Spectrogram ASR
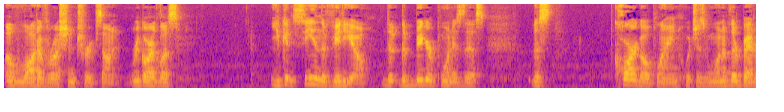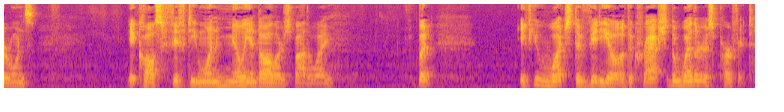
a lot of Russian troops on it. Regardless, you can see in the video, the, the bigger point is this this cargo plane, which is one of their better ones, it costs $51 million, by the way. But if you watch the video of the crash, the weather is perfect.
